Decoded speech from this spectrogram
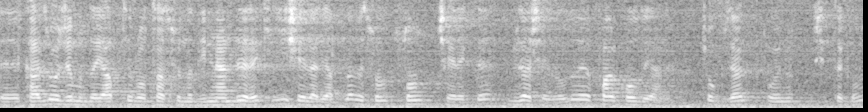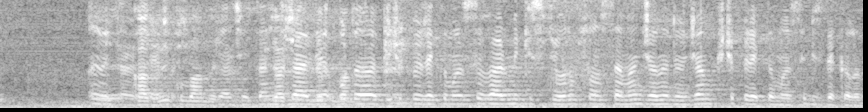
e, Kadri hocamın da yaptığı rotasyonla dinlendirerek iyi şeyler yaptılar ve son, son çeyrekte güzel şeyler oldu ve fark oldu yani. Çok güzel oyunun şey, takımı Evet. e, kadroyu kullandı. Gerçekten Güzel güzeldi. kullandı. Burada küçük bir reklam arası vermek istiyorum. Sonrasında hemen Can'a döneceğim. Küçük bir reklam arası bizde kalın.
